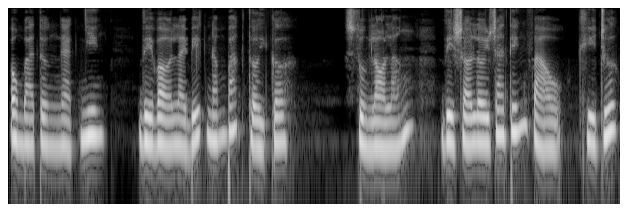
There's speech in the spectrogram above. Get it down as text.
Ông bà từng ngạc nhiên Vì vợ lại biết nắm bắt thời cơ. Xuân lo lắng Vì sợ lời ra tiếng vào Khi trước.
